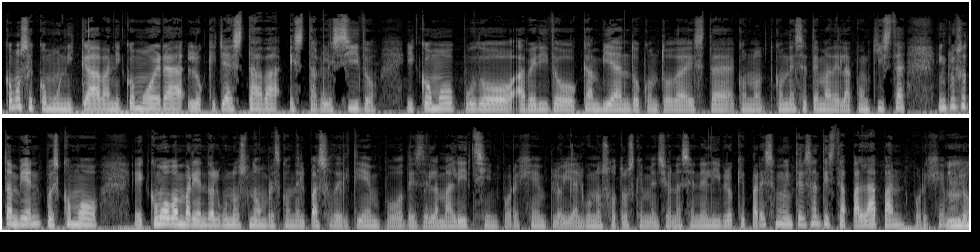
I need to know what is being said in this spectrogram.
cómo se comunicaban y cómo era lo que ya estaba establecido y cómo pudo haber ido cambiando con toda esta con, con ese tema de la conquista. Incluso también pues cómo, eh, cómo van variando algunos nombres con el paso del tiempo, desde la Malitzin, por ejemplo, y algunos otros que mencionas en el libro, que parece muy interesante. Iztapalapan, por ejemplo,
